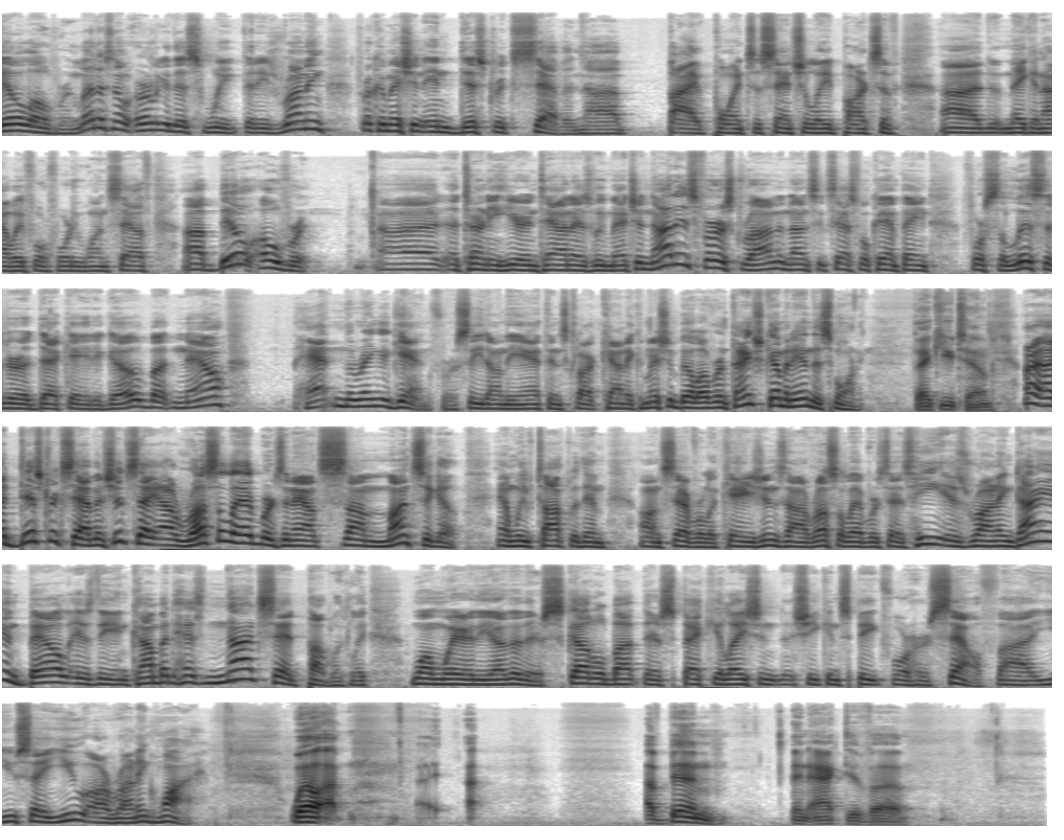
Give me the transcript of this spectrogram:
Bill Overend let us know earlier this week that he's running for commission in District 7. Uh, five points essentially, parts of uh, Macon Highway 441 South. Uh, Bill Overend. Uh, attorney here in town, as we mentioned. Not his first run, an unsuccessful campaign for solicitor a decade ago, but now hat in the ring again for a seat on the Athens Clarke County Commission. Bill Overend, thanks for coming in this morning. Thank you, Tim. All right, uh, District 7 should say uh, Russell Edwards announced some months ago, and we've talked with him on several occasions. Uh, Russell Edwards says he is running. Diane Bell is the incumbent, has not said publicly one way or the other. There's scuttlebutt, there's speculation that she can speak for herself. Uh, you say you are running. Why? Well, I, have been an active uh,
